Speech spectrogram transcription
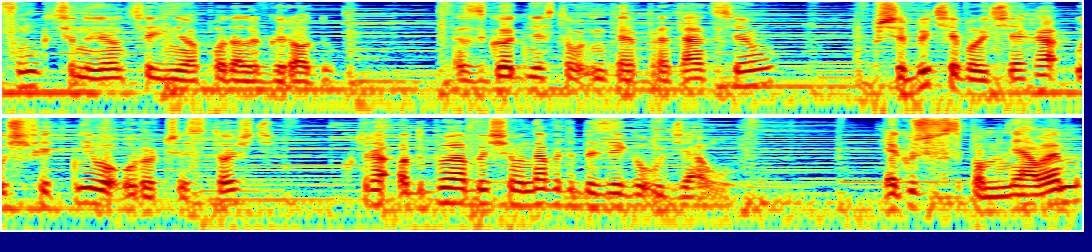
funkcjonującej nieopodal grodu. Zgodnie z tą interpretacją, przybycie Wojciecha uświetniło uroczystość, która odbyłaby się nawet bez jego udziału. Jak już wspomniałem,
